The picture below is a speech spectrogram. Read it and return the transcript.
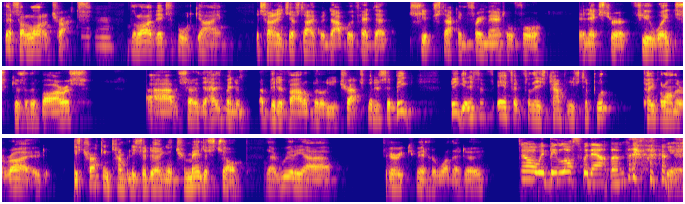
that's a lot of trucks. Mhm. The live export game, it's only just opened up. We've had that ship stuck in Fremantle for an extra few weeks because of the virus. Um, so there has been a, a bit of availability of trucks, but it's a big, big effort, effort for these companies to put people on the road. These trucking companies are doing a tremendous job. They really are very committed to what they do. Oh, we'd be lost without them. Yeah,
